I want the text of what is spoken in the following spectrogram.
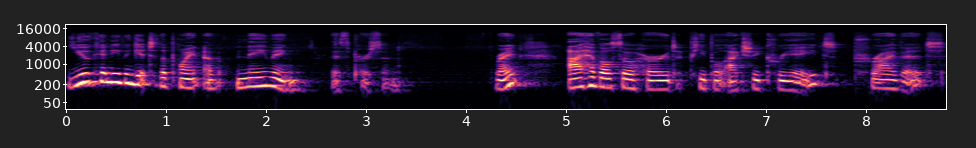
You can even get to the point of naming this person, right? I have also heard people actually create private,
